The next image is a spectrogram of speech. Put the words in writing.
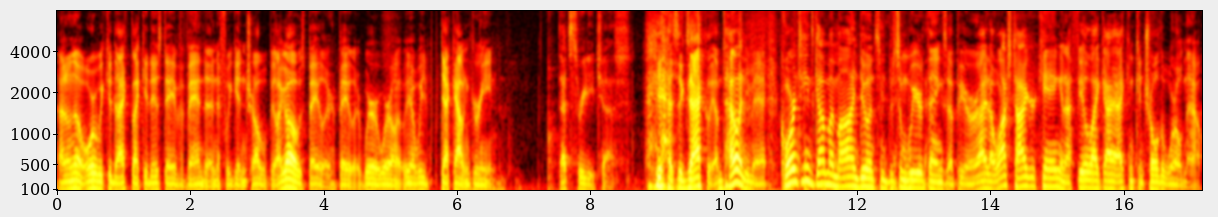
I don't know. Or we could act like it is Dave Avanda, and if we get in trouble, be like, "Oh, it was Baylor. Baylor. We're we're on. Yeah, we deck out in green." That's 3D chess. yes, exactly. I'm telling you, man. Quarantine's got my mind doing some some weird things up here. All right, I watch Tiger King, and I feel like I, I can control the world now.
